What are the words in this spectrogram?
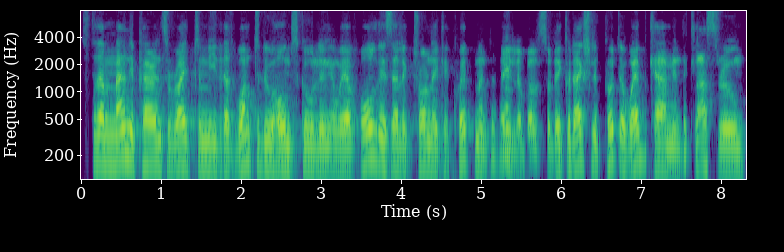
so there are many parents who write to me that want to do homeschooling, and we have all this electronic equipment available. So they could actually put a webcam in the classroom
